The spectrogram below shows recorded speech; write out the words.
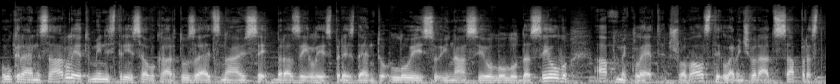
Ukrainas ārlietu ministrija savukārt uzaicinājusi Brazīlijas prezidentu Luisu Inasiju Lulu da Silvu apmeklēt šo valsti, lai viņš varētu saprast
